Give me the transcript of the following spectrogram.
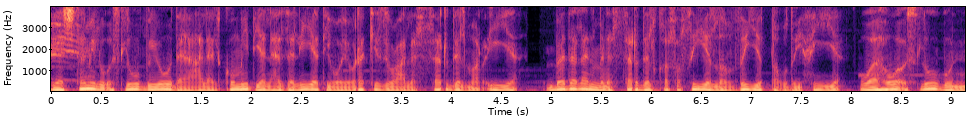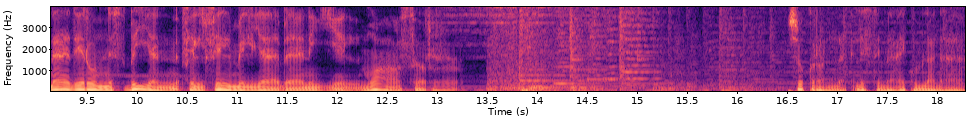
يشتمل أسلوب يودا على الكوميديا الهزلية ويركز على السرد المرئي بدلا من السرد القصصي اللفظي التوضيحي وهو أسلوب نادر نسبيا في الفيلم الياباني المعاصر. شكرا لاستماعكم لنا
